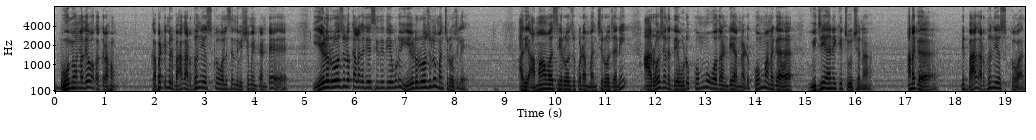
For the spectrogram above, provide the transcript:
భూమి ఉన్నదే ఒక గ్రహం. కాబట్టి మీరు బాగా అర్థం చేసుకోవలసిన విషయం ఏంటంటే ఏడు రోజులు కలగజేసేది దేవుడు ఏడు రోజులు మంచి రోజులే. అది అమావాస్య రోజు కూడా మంచి రోజు అని ఆ రోజున దేవుడు కొమ్ము ఓదండి అన్నాడు. కొమ్ము అనగా విజయానికి సూచన. అనగా మీరు బాగా అర్థం చేసుకోవాలి.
